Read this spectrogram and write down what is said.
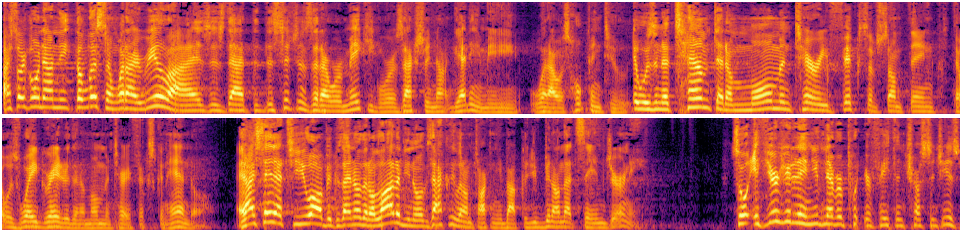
I started going down the, the list, and what I realized is that the decisions that I were making was actually not getting me what I was hoping to. It was an attempt at a momentary fix of something that was way greater than a momentary fix can handle. And I say that to you all because I know that a lot of you know exactly what I'm talking about because you've been on that same journey. So if you're here today and you've never put your faith and trust in Jesus,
